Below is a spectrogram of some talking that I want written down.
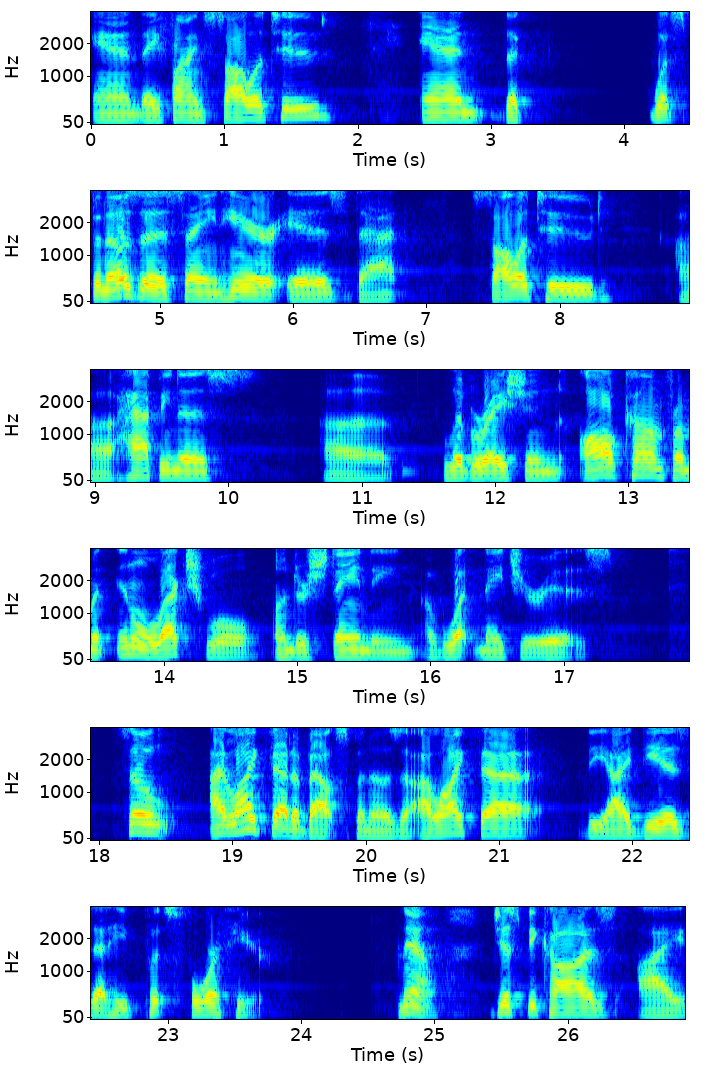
And they find solitude. And the what Spinoza is saying here is that solitude, uh, happiness, uh, liberation all come from an intellectual understanding of what nature is. So I like that about Spinoza. I like that the ideas that he puts forth here. Now, just because I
